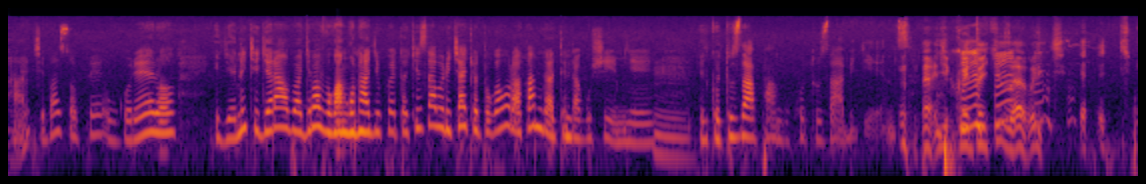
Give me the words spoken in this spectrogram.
Nta kibazo pe. Ubwo rero igihe nikigera bajya bavuga ngo nta gikweto kizabura icyacyo tugahura akambwira ati ndagushimye. Mm. nitwe tuzapanga uko tuzabigenza. Nta gikweto kizabura icyacyo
